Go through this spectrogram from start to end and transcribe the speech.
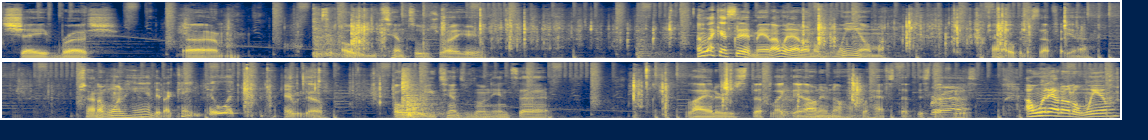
shave brush, um, some old utensils right here. And like I said, man, I went out on a whim. I'm trying to open this up for y'all. I'm trying to one-handed. I can't do it. There we go. Old utensils on the inside. Lighters, stuff like that. I don't even know what half stuff this stuff is. I went out on a whim.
